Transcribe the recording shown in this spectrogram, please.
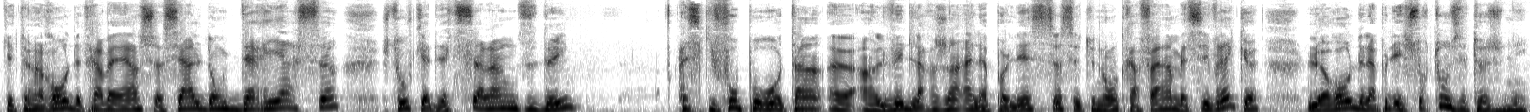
qui est un rôle de travailleur social. Donc derrière ça, je trouve qu'il y a d'excellentes idées. Est-ce qu'il faut pour autant euh, enlever de l'argent à la police? Ça, c'est une autre affaire. Mais c'est vrai que le rôle de la police, et surtout aux États-Unis,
